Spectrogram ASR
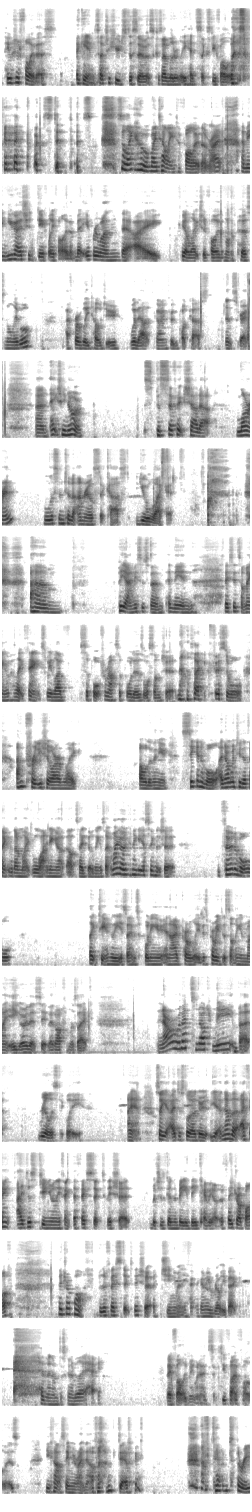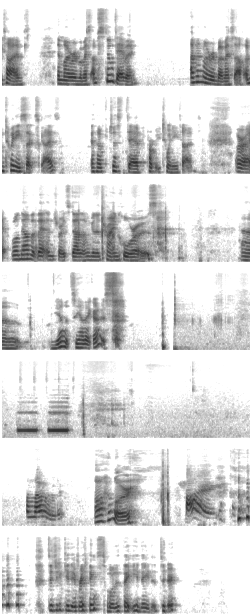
people should follow this. Again, such a huge disservice because I literally had 60 followers when I posted this. So, like, who am I telling to follow them, right? I mean, you guys should definitely follow them, but everyone that I feel like should follow them on a personal level, I've probably told you without going through the podcast Instagram. Um, actually, no. Specific shout out. Lauren, listen to the Unreal Sitcast. You'll like it. um, but yeah, I messaged them and then they said something like, thanks, we love support from our supporters or some shit. And I was like, first of all, I'm pretty sure I'm like older than you. Second of all, I don't want you to think that I'm like lining up outside buildings like, oh my god, can I get your signature? third of all, like technically, yes, I'm supporting you, and I probably there's probably just something in my ego that set that off and was like, no, that's not me. But realistically, I am. So yeah, I just thought I'd do yeah another. I think I just genuinely think if they stick to their shit, which is going to be the caveat, if they drop off, they drop off. But if they stick to their shit, I genuinely think they're going to be really big. And then I'm just going to be like, hey, they followed me when I had 65 followers. You can't see me right now, but I'm dabbing. I've dabbed three times in my room by myself. I'm still dabbing. I'm in my room by myself. I'm 26, guys. And I've just dabbed probably 20 times. All right. Well, now that that intro's done, I'm going to try and call Rose. Um, yeah, let's see how that goes. Hello. Oh, hello. Hi. Did you get everything sorted that you needed to?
